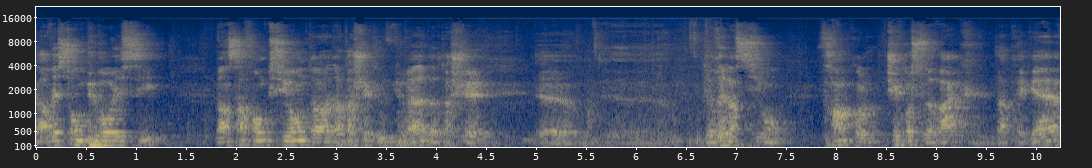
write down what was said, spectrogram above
avait son bureau ici, dans sa fonction d'attaché culturel, d'attaché euh, de relations franco-tchécoslovaques d'après-guerre,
